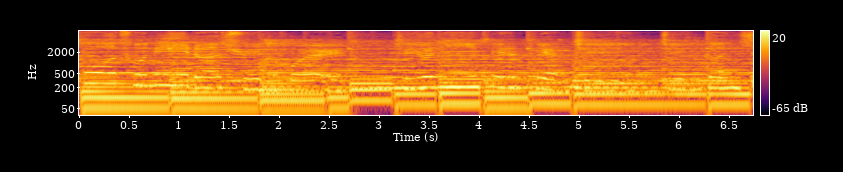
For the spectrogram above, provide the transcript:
活出你的训诲，只愿一天天紧紧跟随。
